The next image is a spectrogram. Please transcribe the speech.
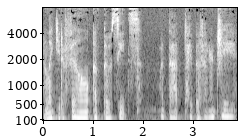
I'd like you to fill up those seats with that type of energy.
